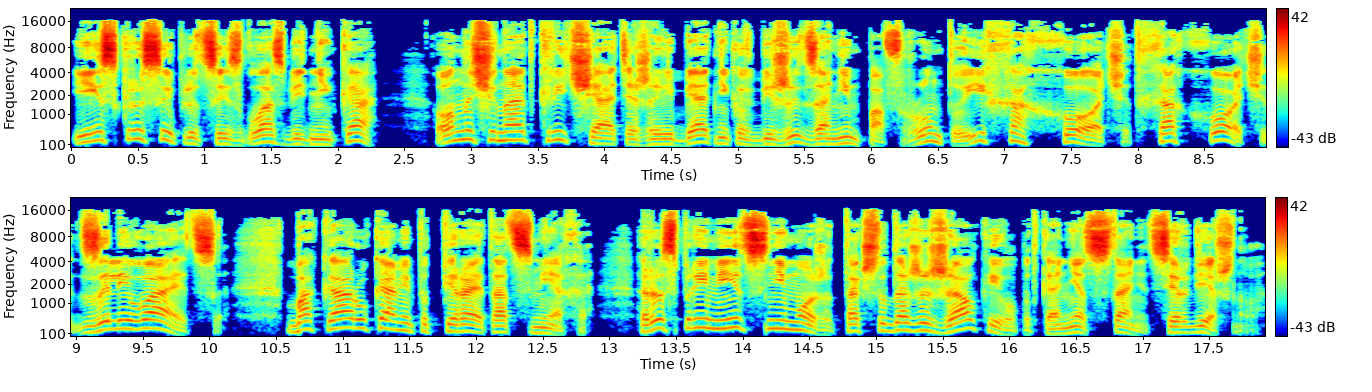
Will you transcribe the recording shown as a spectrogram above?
И искры сыплются из глаз бедняка, он начинает кричать, а жеребятников бежит за ним по фронту и хохочет, хохочет, заливается. Бока руками подпирает от смеха. Распрямиться не может, так что даже жалко его под конец станет сердешного.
